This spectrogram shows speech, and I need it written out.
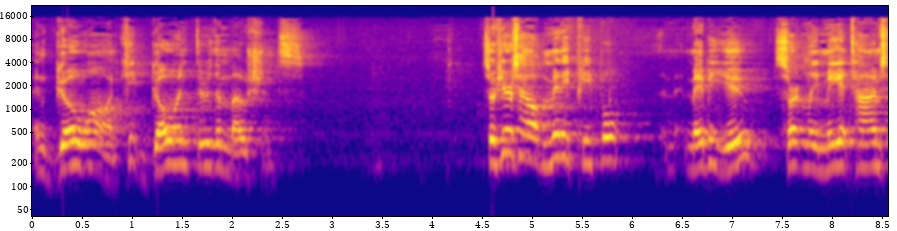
and go on, keep going through the motions. So here's how many people, maybe you, certainly me at times,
